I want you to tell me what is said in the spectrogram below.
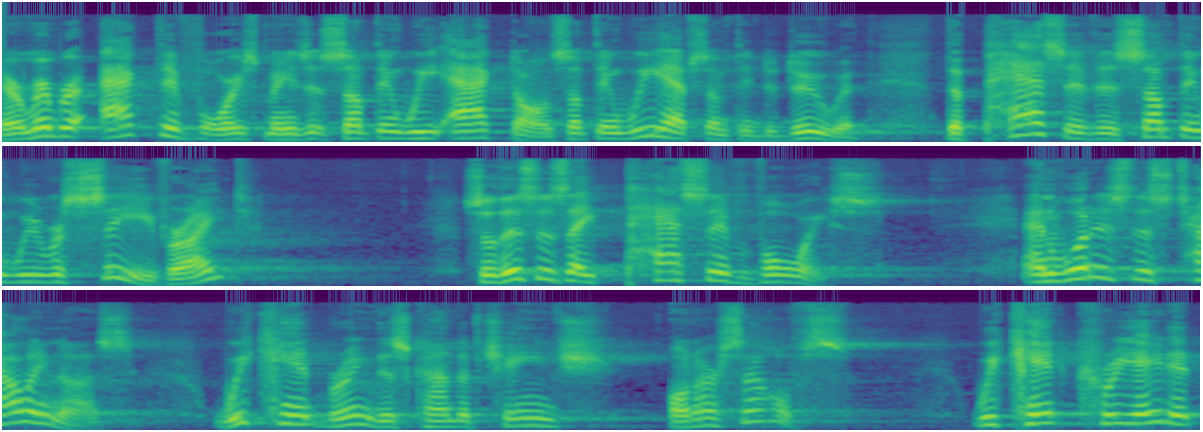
Now remember, active voice means it's something we act on, something we have something to do with. The passive is something we receive, right? So this is a passive voice. And what is this telling us? We can't bring this kind of change on ourselves. We can't create it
